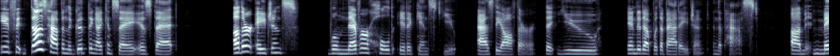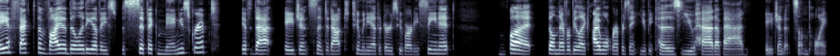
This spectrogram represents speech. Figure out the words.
If it does happen the good thing i can say is that other agents will never hold it against you as the author that you ended up with a bad agent in the past. Um, it may affect the viability of a specific manuscript if that agent sent it out to too many editors who've already seen it but they'll never be like i won't represent you because you had a bad agent at some point.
